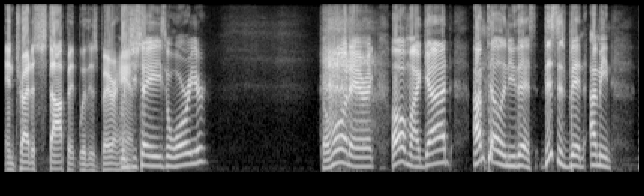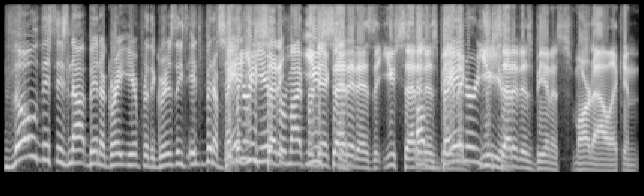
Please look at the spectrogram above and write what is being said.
and try to stop it with his bare hands. Would you say he's a warrior? Come on, Eric. Oh, my God. I'm telling you this. This has been, I mean, though this has not been a great year for the Grizzlies, it's been a See, banner year said for my prediction. You said it as that you said it A as being banner a, you year. said it as being a smart aleck, and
